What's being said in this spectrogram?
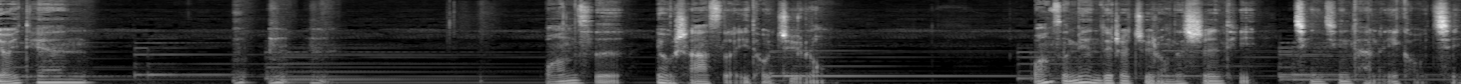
有一天，王子又杀死了一头巨龙。王子面对着巨龙的尸体，轻轻叹了一口气。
